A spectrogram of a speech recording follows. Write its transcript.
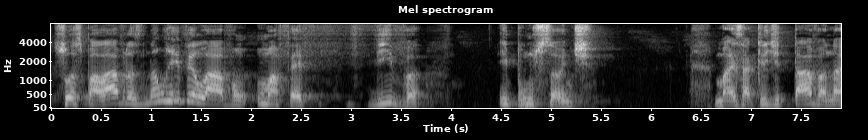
suas palavras não revelavam uma fé viva e pulsante, mas acreditava na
